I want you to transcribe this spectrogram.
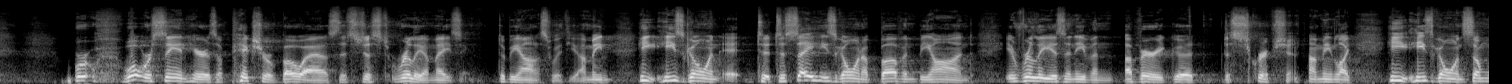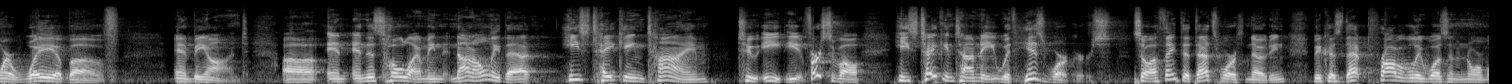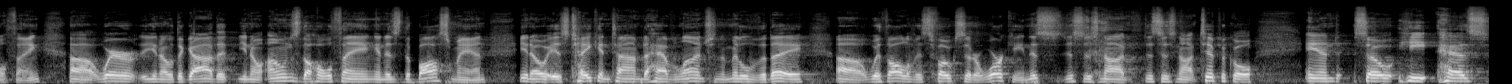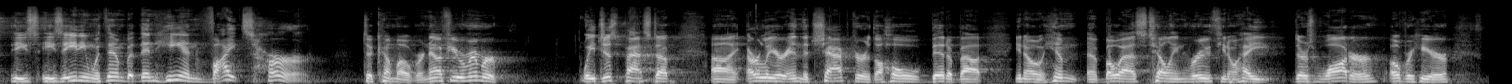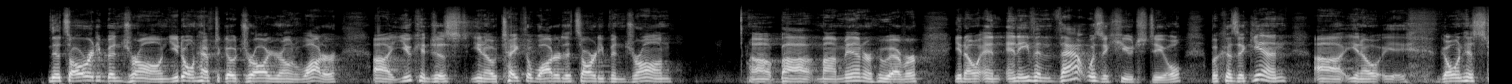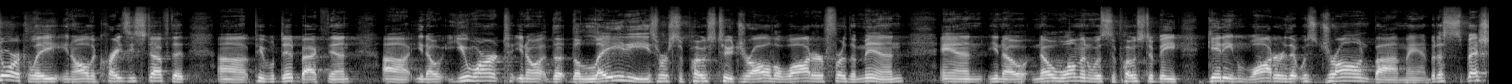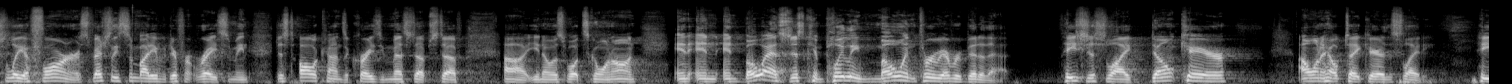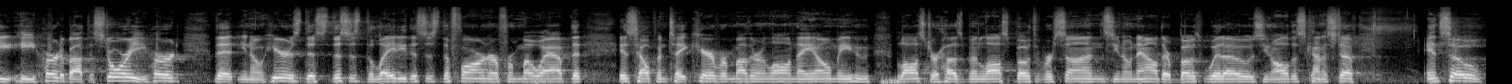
We're, what we're seeing here is a picture of Boaz that's just really amazing to be honest with you. I mean, he, he's going, to, to say he's going above and beyond, it really isn't even a very good description. I mean, like, he, he's going somewhere way above and beyond. Uh, and, and this whole, I mean, not only that, he's taking time to eat. He, first of all, he's taking time to eat with his workers. So I think that that's worth noting because that probably wasn't a normal thing. Uh, where you know the guy that you know owns the whole thing and is the boss man, you know, is taking time to have lunch in the middle of the day uh, with all of his folks that are working. This this is not this is not typical. And so he has he's he's eating with them, but then he invites her to come over. Now, if you remember we just passed up uh, earlier in the chapter the whole bit about you know him uh, boaz telling ruth you know hey there's water over here that's already been drawn. You don't have to go draw your own water. Uh, you can just you know take the water that's already been drawn uh, by my men or whoever, you know, and, and even that was a huge deal because again, uh, you know, going historically, you know, all the crazy stuff that uh, people did back then, uh, you know, you weren't, you know, the, the ladies were supposed to draw the water for the men, and, you know, no woman was supposed to be getting water that was drawn by a man, but especially a foreigner, especially somebody of a different race. I mean, just all kinds of crazy, messed up stuff, uh, you know, is what's going on. And, and, and Boaz just completely mowing through every bit of that. He's just like, don't care. I want to help take care of this lady. He, he heard about the story. He heard that, you know, here's this, this is the lady, this is the foreigner from Moab that is helping take care of her mother in law, Naomi, who lost her husband, lost both of her sons. You know, now they're both widows, you know, all this kind of stuff. And so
